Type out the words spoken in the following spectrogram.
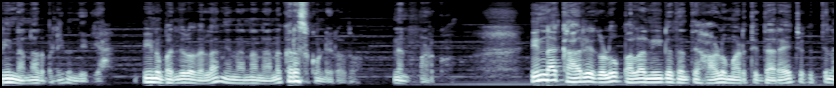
ನೀನು ನನ್ನದ ಬಳಿ ಬಂದಿದ್ಯಾ? ನೀನು ಬಂದಿರೋದಲ್ಲ ನಿನ್ನನ್ನು ನಾನು ಕರೆಸ್ಕೊಂಡಿರೋದು. ನೆನಪು ಮಾಡ್ಕೊ ನಿನ್ನ ಕಾರ್ಯಗಳು ಫಲ ನೀಡದಂತೆ ಹಾಳು ಮಾಡ್ತಿದ್ದಾರೆ, ಜಗತ್ತಿನ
